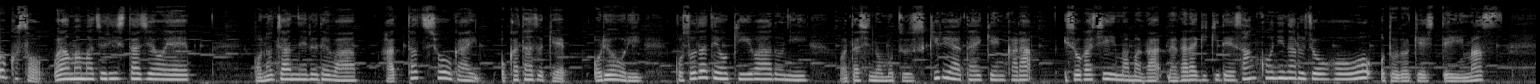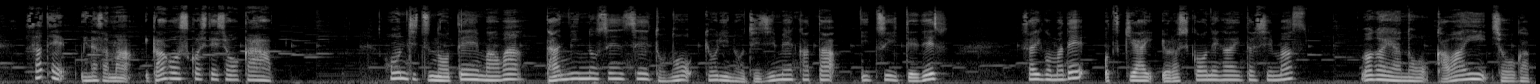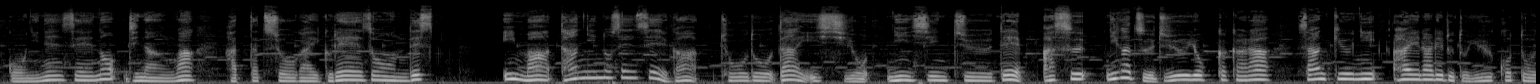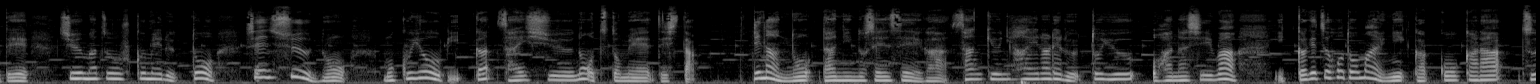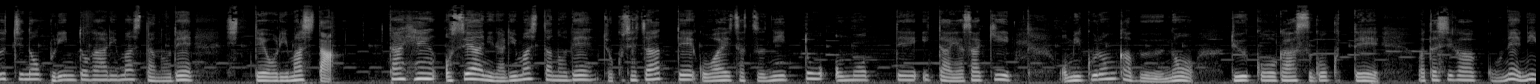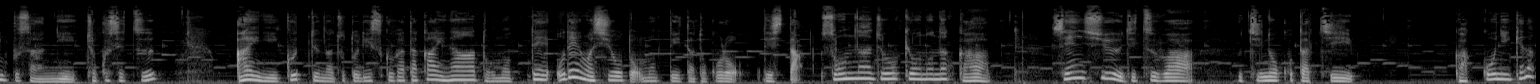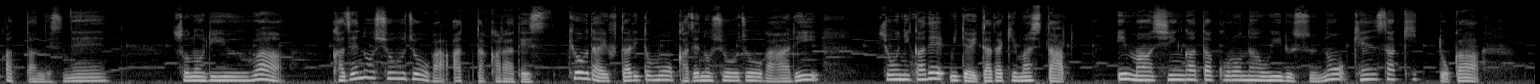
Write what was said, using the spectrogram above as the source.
ようこそワーママジュリスタジオへ。このチャンネルでは発達障害お片付けお料理子育てをキーワードに私の持つスキルや体験から忙しいママがながら聞きで参考になる情報をお届けしています。さて皆様いかがお過ごしでしょうか？本日のテーマは担任の先生との距離の縮め方についてです。最後までお付き合いよろしくお願いいたします。我が家の可愛い小学校2年生の次男は発達障害グレーゾーンです。今担任の先生がちょうど第一子を妊娠中で明日2月14日から産休に入られるということで週末を含めると先週の木曜日が最終のお勤めでした。次男の担任の先生が産休に入られるというお話は1ヶ月ほど前に学校から通知のプリントがありましたので知っておりました。大変お世話になりましたので直接会ってご挨拶にと思っていた矢先オミクロン株の流行がすごくて私がこうね妊婦さんに直接会いに行くっていうのはちょっとリスクが高いなと思ってお電話しようと思っていたところでした。そんな状況の中先週実はうちの子たち学校に行けなかったんですね。その理由は風邪の症状があったからです。兄弟2人とも風邪の症状があり小児科で見ていただきました。今新型コロナウイルスの検査キットが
